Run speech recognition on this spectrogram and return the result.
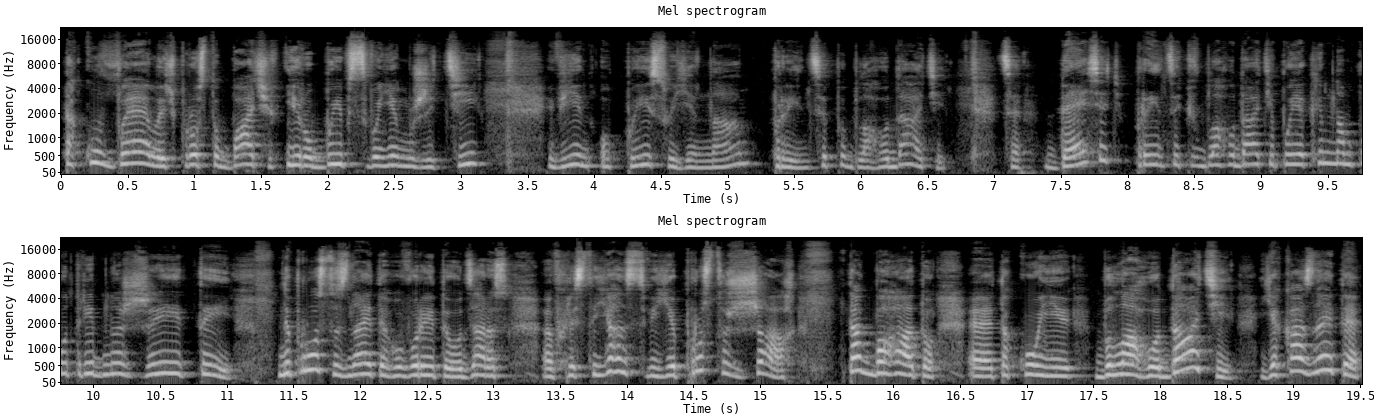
таку велич просто бачив і робив в своєму житті. Він описує нам принципи благодаті. Це 10 принципів благодаті, по яким нам потрібно жити. Не просто, знаєте, говорити, от зараз е, в християнстві є просто жах. Так багато е, такої благодаті, яка, знаєте,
